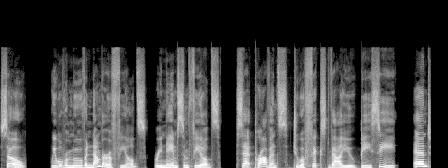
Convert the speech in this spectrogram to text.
So, we will remove a number of fields, rename some fields, set province to a fixed value BC, and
